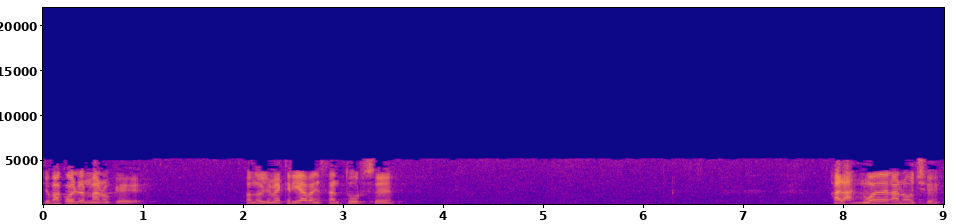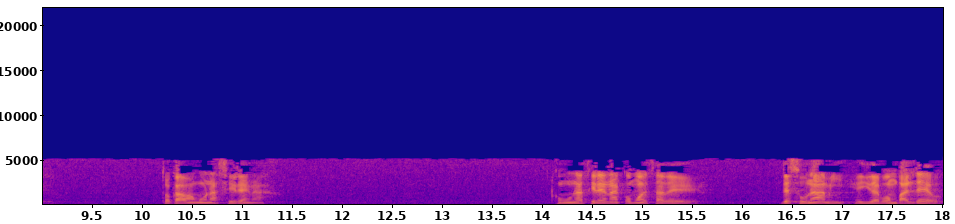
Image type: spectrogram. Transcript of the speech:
Yo me acuerdo, hermano, que cuando yo me criaba en Santurce, a las nueve de la noche tocaban una sirena. Como una sirena como esa de, de tsunami y de bombardeo.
